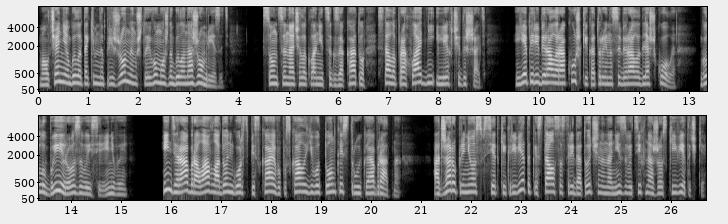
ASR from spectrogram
Молчание было таким напряженным, что его можно было ножом резать. Солнце начало клониться к закату, стало прохладней и легче дышать. И я перебирала ракушки, которые насобирала для школы. Голубые, розовые, сиреневые. Индира брала в ладонь горсть песка и выпускала его тонкой струйкой обратно — Аджару принес в сетки креветок и стал сосредоточенно нанизывать их на жесткие веточки.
